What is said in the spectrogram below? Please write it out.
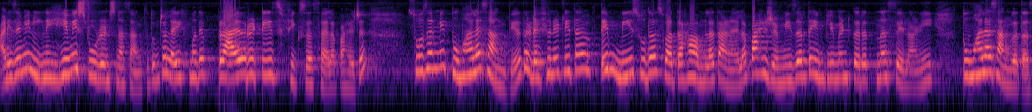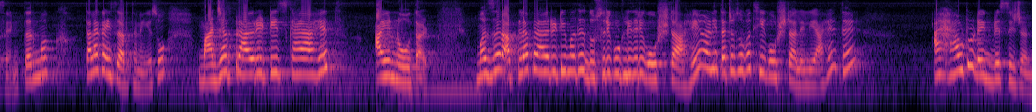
आणि जे मी नेहमी स्टुडंट्सना सांगते तुमच्या लाईफमध्ये प्रायोरिटीज फिक्स असायला पाहिजेत. सो जर मी तुम्हाला सांगते तर डेफिनेटली तर ते मी सुद्धा स्वतः अंमलात आणायला पाहिजे. मी जर ते इम्प्लिमेंट करत नसेल आणि तुम्हाला सांगत असेल तर मग त्याला काहीच अर्थ नाही आहे सो माझ्या प्रायोरिटीज काय आहेत? आय नो दॅट मग जर आपल्या प्रायोरिटीमध्ये दुसरी कुठली तरी गोष्ट आहे आणि त्याच्यासोबत ही गोष्ट आलेली आहे ते I have to take decision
